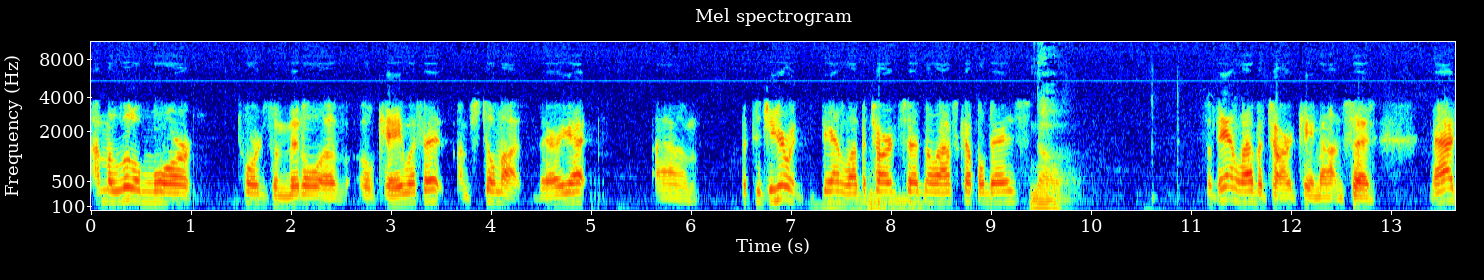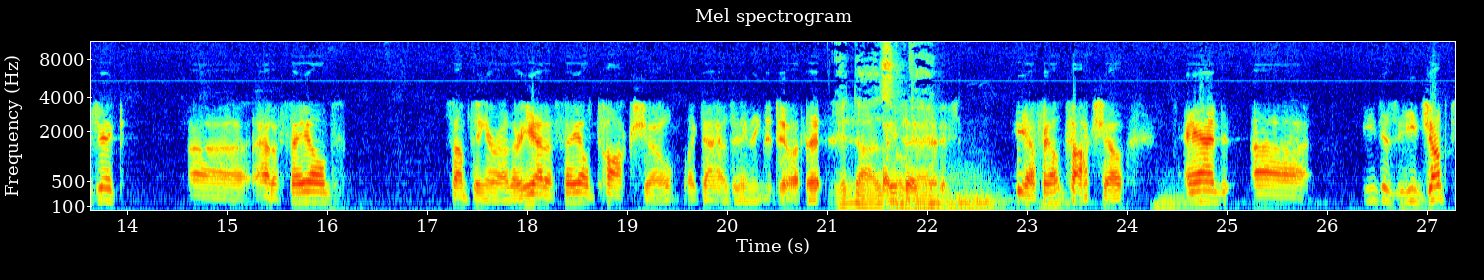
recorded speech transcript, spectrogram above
I'm a little more towards the middle of okay with it. I'm still not there yet. Um, but did you hear what Dan Le Batard said in the last couple of days? No. So Dan Le Batard came out and said Magic uh, had a failed something or other. He had a failed talk show. Like that has anything to do with it. It does. okay. Said, yeah, failed talk show, and uh, he just he jumped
